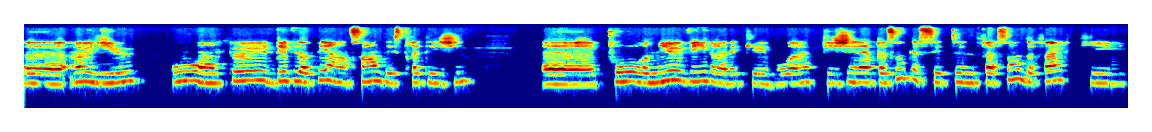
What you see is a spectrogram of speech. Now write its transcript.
euh, un lieu où on peut développer ensemble des stratégies euh, pour mieux vivre avec les voix. Puis j'ai l'impression que c'est une façon de faire qui,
